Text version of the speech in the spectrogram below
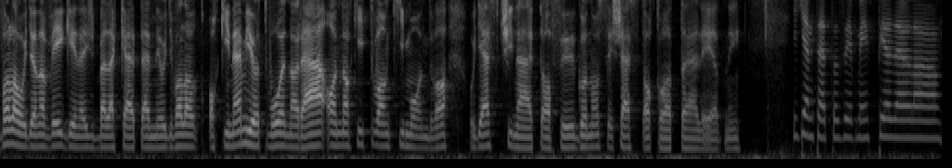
valahogyan a végén is bele kell tenni, hogy vala, aki nem jött volna rá, annak itt van kimondva, hogy ezt csinálta a főgonosz, és ezt akarta elérni. Igen, tehát azért még például a,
